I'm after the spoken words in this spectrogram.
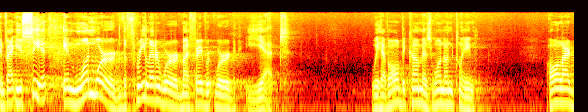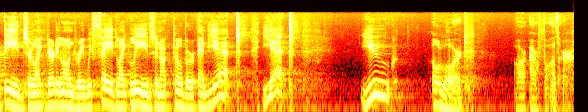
In fact, you see it in one word, the three letter word, my favorite word, yet. We have all become as one unclean. All our deeds are like dirty laundry. We fade like leaves in October. And yet, yet, you, O oh Lord, are our Father.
